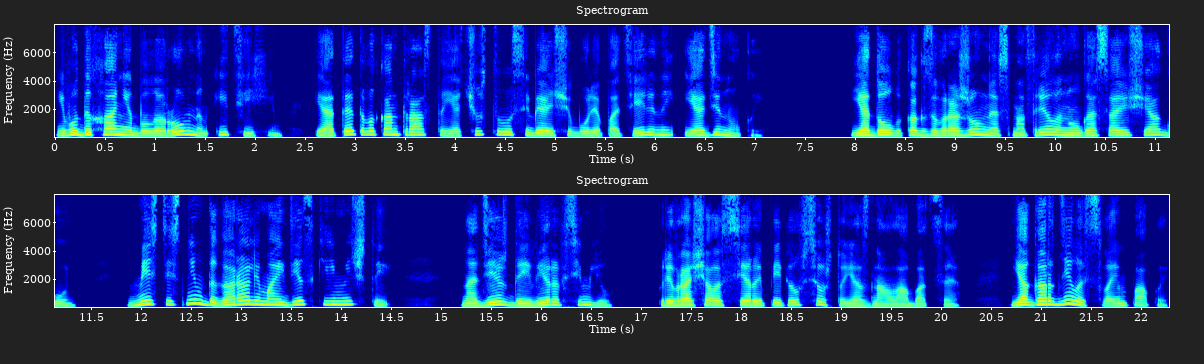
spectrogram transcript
его дыхание было ровным и тихим, и от этого контраста я чувствовала себя еще более потерянной и одинокой. Я долго, как завороженная, смотрела на угасающий огонь. Вместе с ним догорали мои детские мечты, надежда и вера в семью. Превращалось в серый пепел все, что я знала об отце. Я гордилась своим папой,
